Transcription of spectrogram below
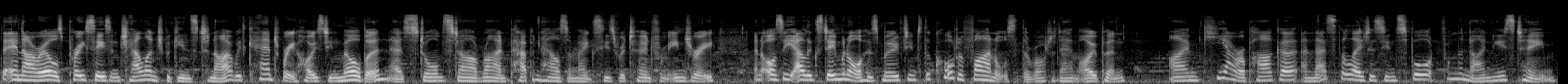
the NRL's pre-season challenge begins tonight with Canterbury hosting Melbourne as Storm star Ryan Papenhuyzen makes his return from injury, and Aussie Alex de Minaur has moved into the quarter-finals at the Rotterdam Open. I'm Kiara Parker, and that's the latest in sport from the Nine News team.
